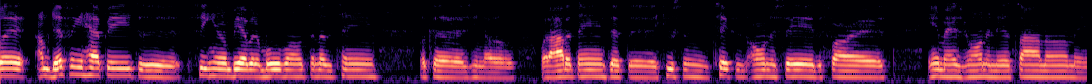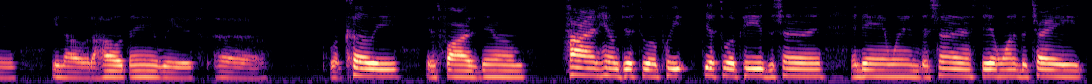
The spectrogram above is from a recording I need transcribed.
but I'm definitely happy to see him be able to move on to another team because, you know, with all the things that the Houston, Texas owner said as far as inmates running the asylum and, you know, the whole thing with uh with Culley as far as them hiring him just to appease just to appease Deshaun. And then when Deshaun still wanted to trade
